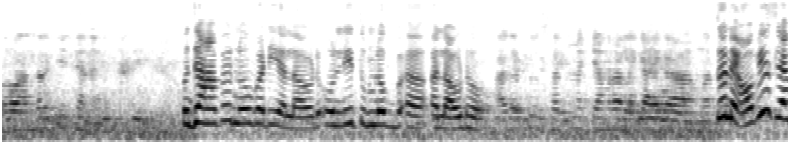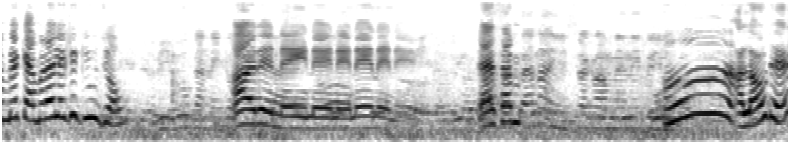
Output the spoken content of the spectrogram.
और वो अंदर किचन है। जहाँ पे नो बडी अलाउड ओनली तुम लोग अलाउड हो। अगर तू सच में कैमरा लेके आएगा मतलब तो नहीं ऑब्वियसली मैं कैमरा लेके क्यों जाऊँ? करने के अरे नहीं नहीं नहीं नहीं नहीं नहीं। ऐसा ना इंस्टाग्राम में नहीं तो हाँ अलाउड है?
